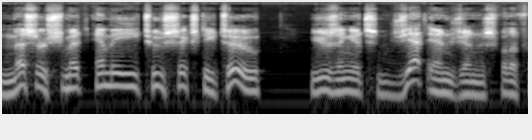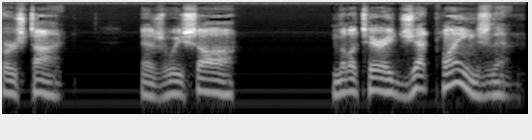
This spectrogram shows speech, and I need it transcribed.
Messerschmitt Me 262 using its jet engines for the first time, as we saw military jet planes then.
